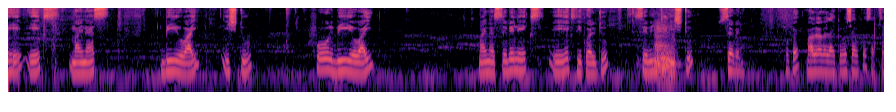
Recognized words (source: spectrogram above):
A X minus B Y is to four BY minus seven X A X equal to seventeen is to seven okay ভালো লাগে লাইক করবে শেয়ার করবে সাবস্ক্রাইব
